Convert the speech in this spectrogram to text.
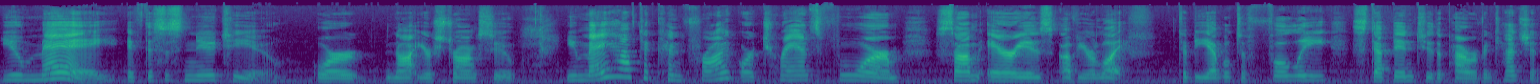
you may, if this is new to you or not your strong suit, you may have to confront or transform some areas of your life to be able to fully step into the power of intention.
